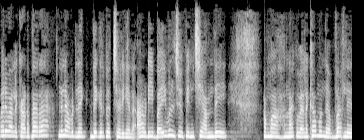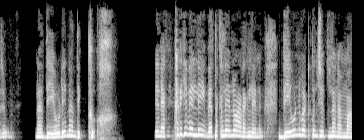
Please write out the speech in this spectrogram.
మరి వాళ్ళు కడతారా? నేను ఆవిడ దగ్గరికి వచ్చి అడిగాను. ఆవిడ ఈ బైబిల్ చూపించి అందే అమ్మా నాకు వెనక ముందు ఎవ్వరు లేరు. నా దేవుడే నా దిక్కు. నేను ఎక్కడికి వెళ్ళి వెతకలేను అడగలేను. దేవుడిని పట్టుకుని చెప్తున్నానమ్మా.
